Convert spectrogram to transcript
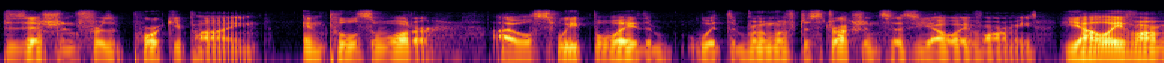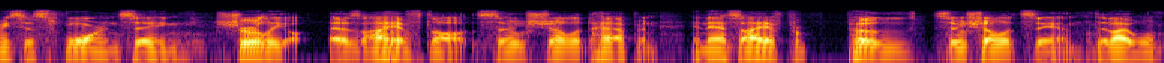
possession for the porcupine and pools of water. I will sweep away with the broom of destruction, says Yahweh of armies. Yahweh of armies has sworn, saying, Surely as I have thought, so shall it happen, and as I have proposed, so shall it stand, that I will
